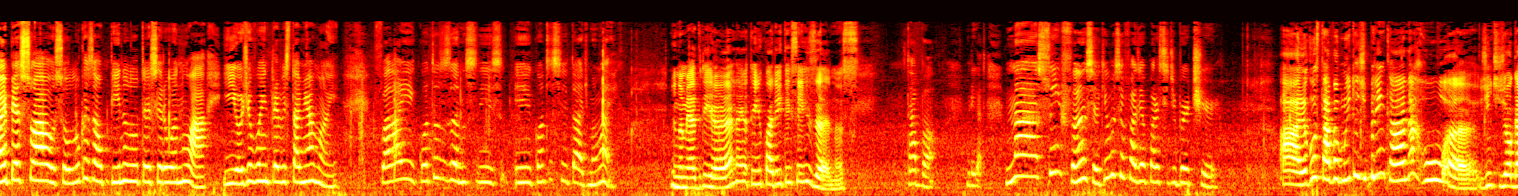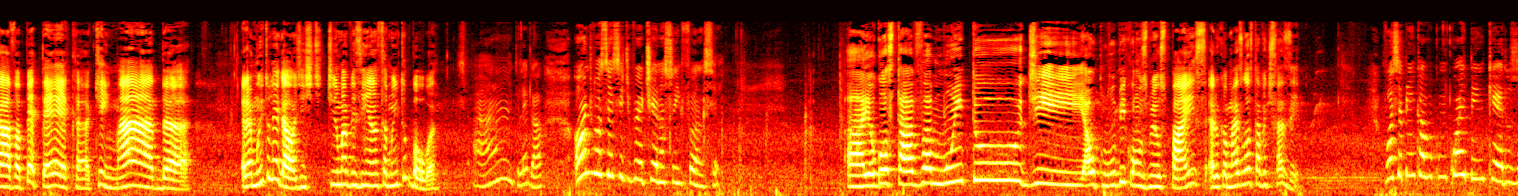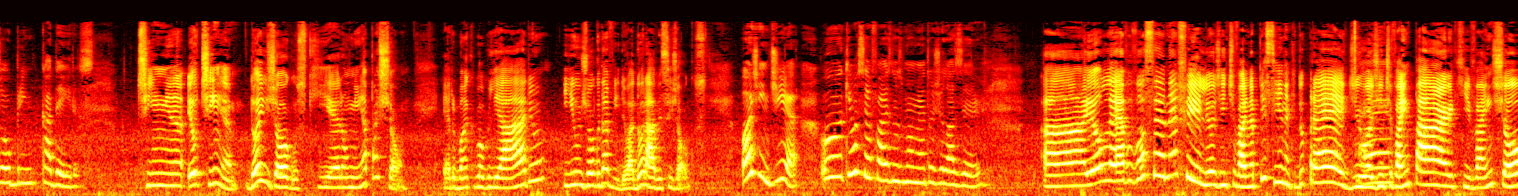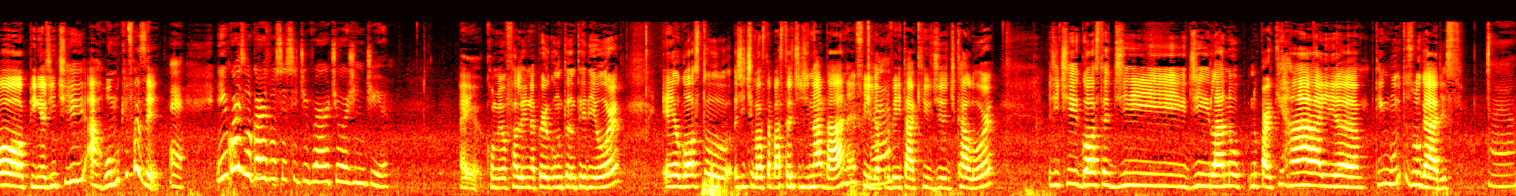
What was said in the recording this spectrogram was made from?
Oi, pessoal, eu sou o Lucas Alpino do terceiro ano A e hoje eu vou entrevistar minha mãe. Fala aí, quantos anos e, e quanta sua idade, mamãe? Meu nome é Adriana eu tenho 46 anos. Tá bom, obrigada. Na sua infância, o que você fazia para se divertir? Ah, eu gostava muito de brincar na rua. A gente jogava peteca, queimada. Era muito legal. A gente tinha uma vizinhança muito boa. Que legal. Onde você se divertia na sua infância? Ah, eu gostava muito de ir ao clube com os meus pais. Era o que eu mais gostava de fazer. Você brincava com quais brinquedos ou brincadeiras? tinha, eu tinha dois jogos que eram minha paixão. Era o Banco Imobiliário e o Jogo da Vida. Eu adorava esses jogos. Hoje em dia, o que você faz nos momentos de lazer? Ah, eu levo você, né, filho? A gente vai na piscina aqui do prédio, é. a gente vai em parque, vai em shopping, a gente arruma o que fazer. É. E em quais lugares você se diverte hoje em dia? É, como eu falei na pergunta anterior, eu gosto, a gente gosta bastante de nadar, né, filho? É. Aproveitar aqui o dia de calor. A gente gosta de, de ir lá no, no Parque Raia. Tem muitos lugares. É.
